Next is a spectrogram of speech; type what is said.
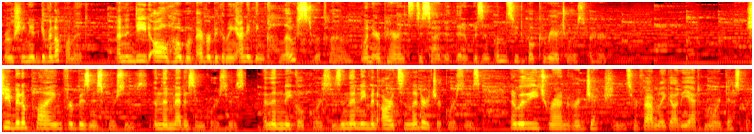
Roisin had given up on it, and indeed all hope of ever becoming anything close to a clown, when her parents decided that it was an unsuitable career choice for her. She had been applying for business courses, and then medicine courses, and then legal courses, and then even arts and literature courses, and with each round of rejections, her family got yet more desperate.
